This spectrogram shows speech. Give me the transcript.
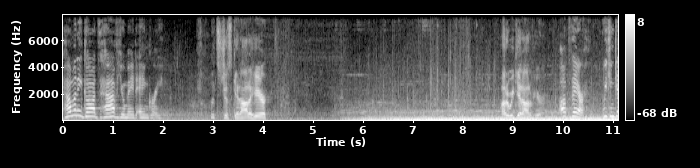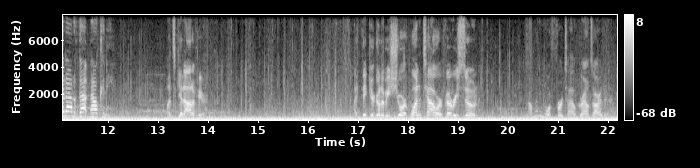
How many gods have you made angry? Let's just get out of here. How do we get out of here? Up there. We can get out of that balcony. Let's get out of here. I think you're gonna be short one tower very soon. How many more fertile grounds are there?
